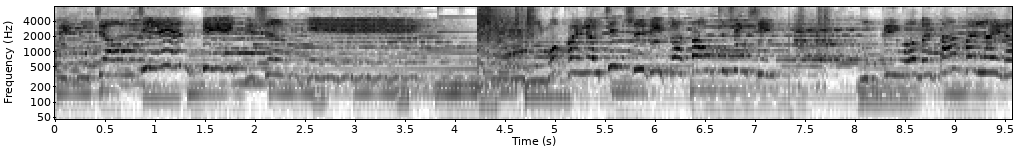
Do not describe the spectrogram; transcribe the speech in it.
威武矫健的声音，你我快了，坚实的抓到处巡行，你给我们大喊来了。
